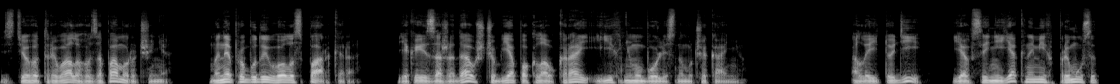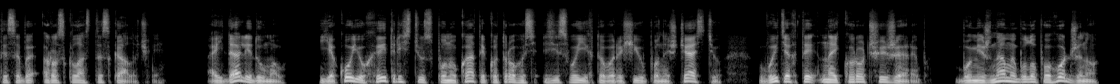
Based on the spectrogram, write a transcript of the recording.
З цього тривалого запаморочення мене пробудив голос Паркера, який зажадав, щоб я поклав край їхньому болісному чеканню. Але й тоді я все ніяк не міг примусити себе розкласти скалочки, а й далі думав, якою хитрістю спонукати котрогось зі своїх товаришів по нещастю витягти найкоротший жереб, бо між нами було погоджено,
